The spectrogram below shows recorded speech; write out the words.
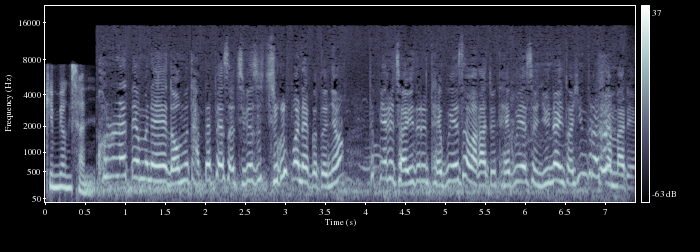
김명선. 코로나 때문에 너무 답답해서 집에서 죽을 뻔했거든요. 특별히 저희들은 대구에서 와가지고 대구에서는 유난히 더 힘들었단 말이에요.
